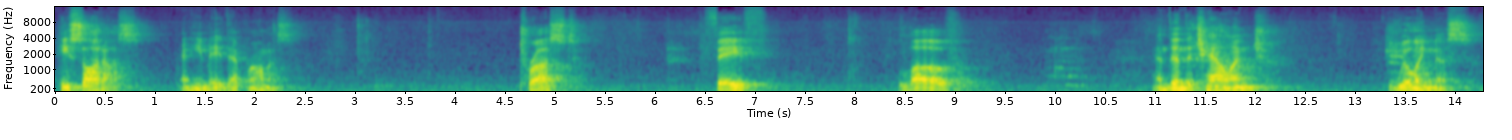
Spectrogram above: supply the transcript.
He sought us, and He made that promise. Trust, faith, love, and then the challenge willingness.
